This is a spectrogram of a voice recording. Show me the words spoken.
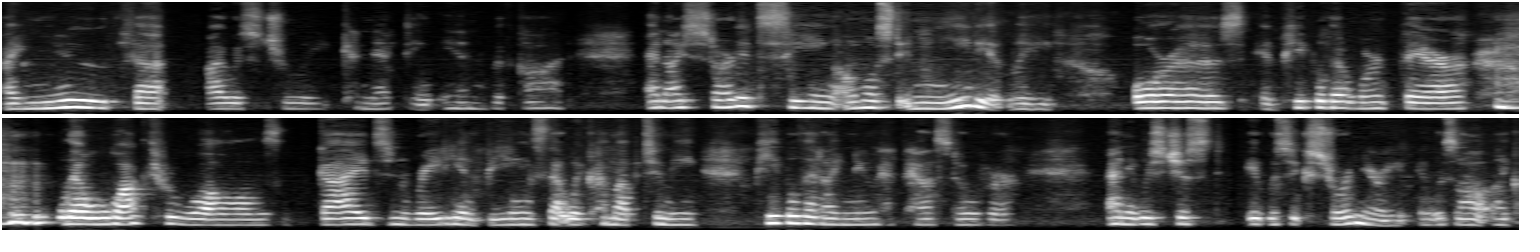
I knew that I was truly connecting in with God. And I started seeing almost immediately auras and people that weren't there, that would walk through walls, guides and radiant beings that would come up to me, people that I knew had passed over. And it was just, it was extraordinary. It was all like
